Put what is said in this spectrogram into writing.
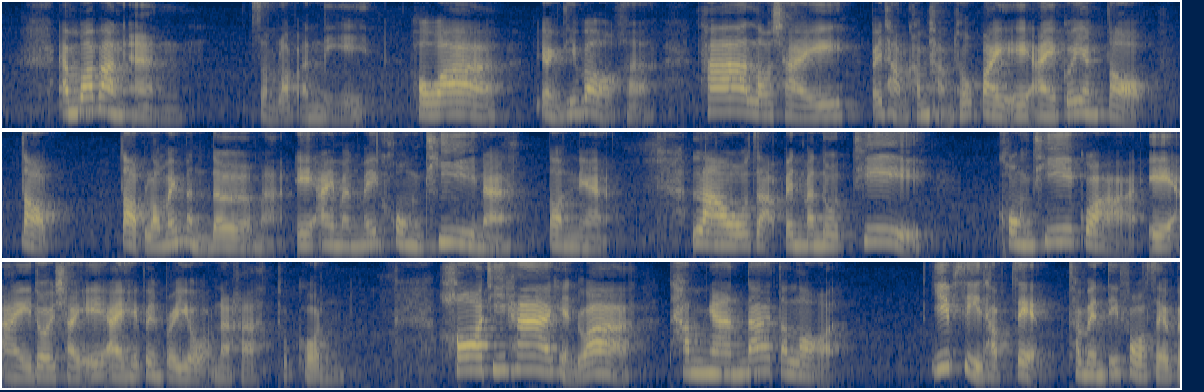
ำแอมว่าบางอันสำหรับอันนี้ เพราะว่าอย่างที่บอกค่ะ ถ้าเราใช้ไปถามคำถามทั่วไป AI ก็ยังตอบตอบตอบเราไม่เหมือนเดิมอะ AI มันไม่คงที่นะ ตอนเนี้ยเราจะเป็นมนุษย์ที่คงที่กว่า AI โดยใช้ AI ให้เป็นประโยชน์นะคะ ทุกคน ข้อที่ 5 เขียนว่าทำงานได้ตลอด 24ทับ7 24/7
